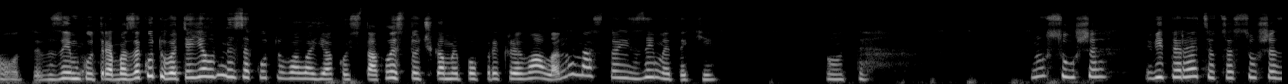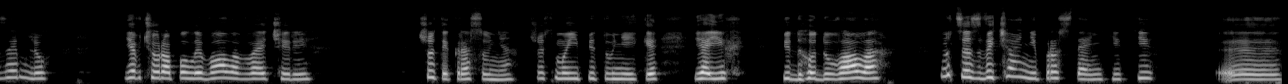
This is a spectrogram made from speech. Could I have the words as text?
От, взимку треба закутувати, а я не закутувала якось так. Листочками поприкривала. Ну, у нас то і зими такі. От. Ну, суше. Вітерець оце суше землю. Я вчора поливала ввечері. Що ти, красуня? Щось мої пітунійки. Я їх підгодувала. Ну, це звичайні простенькі, ті е,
